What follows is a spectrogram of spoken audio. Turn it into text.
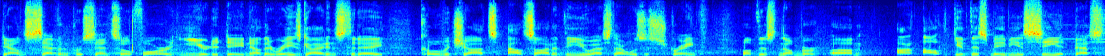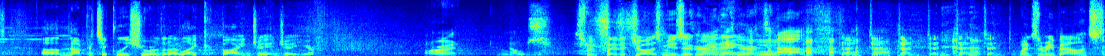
Down 7% so far year to date. Now, they raised guidance today. COVID shots outside of the U.S., that was a strength of this number. Um, I'll, I'll, give this maybe a C at best. I'm not particularly sure that I like buying J&J here. All right. Ouch. Should we play the Jaws music or anything? Or dun, dun, dun, dun, dun, dun. When's the rebalance?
